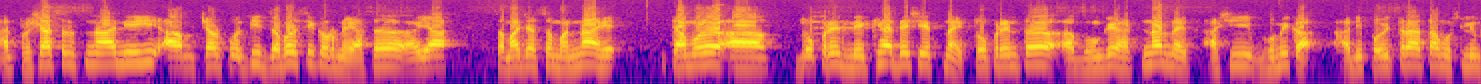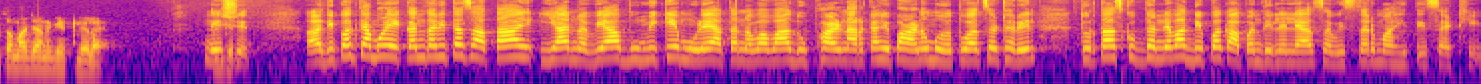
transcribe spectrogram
आणि प्रशासनानेही आमच्यावर कोणतीही जबरदस्ती करू नये असं या समाजाचं म्हणणं आहे. त्यामुळं जोपर्यंत लेखी आदेश येत नाही तोपर्यंत भोंगे हटणार नाहीत अशी भूमिका आणि पवित्र आता मुस्लिम समाजाने घेतलेला आहे. निश्चित. दीपक त्यामुळे एकंदरीतच आता या नव्या भूमिकेमुळे आता नवा वाद उफाळणार का हे पाहणं महत्वाचं ठरेल. तुर्तास खूप धन्यवाद दीपक आपण दिलेल्या सविस्तर माहितीसाठी.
